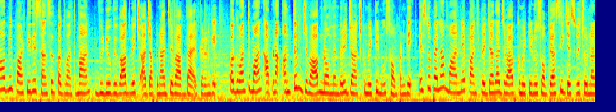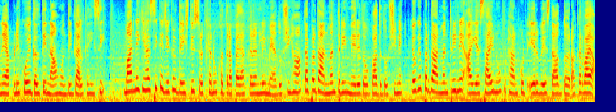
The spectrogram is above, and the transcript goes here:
ਆਦਮੀ ਪਾਰਟੀ ਦੇ ਸੰਸਦ ਭਗਵੰਤ ਮਾਨ ਵੀਡੀਓ ਵਿਵਾਦ ਵਿੱਚ ਅੱਜ ਆਪਣਾ ਜਵਾਬ ਦਾਇਰ ਕਰਨਗੇ। ਭਗਵੰਤ ਮਾਨ ਆਪਣਾ ਅੰਤਿਮ ਜਵਾਬ 9 ਮੈਂਬਰੀ ਜਾਂਚ ਕਮੇਟੀ ਨੂੰ ਸੌਂਪਣਗੇ। ਇਸ ਤੋਂ ਪਹਿਲਾਂ ਮਾਨ ਨੇ 5 ਪੇਜਾਂ ਦਾ ਜਵਾਬ ਕਮੇਟੀ ਨੂੰ ਸੌਂਪਿਆ ਸੀ, ਜਿਸ ਵਿੱਚ ਉਹਨਾਂ ਨੇ ਆਪਣੀ ਕੋਈ ਗਲਤੀ ਨਾ ਹੋਣ ਦੀ ਗੱਲ ਕਹੀ ਸੀ। ਮਾਨ ਨੇ ਕਿਹਾ ਸੀ ਕਿ ਜੇਕਰ ਦੇਸ਼ ਦੀ ਸੁਰੱਖਿਆ ਨੂੰ ਖਤਰਾ ਪੈਦਾ ਕਰਨ ਲਈ ਮੈਂ ਦੋਸ਼ੀ ਹਾਂ, ਤਾਂ ਪ੍ਰਧਾਨ ਮੰਤਰੀ ਮੇਰੇ ਤੋਂ ਵੱਧ ਦੋਸ਼ੀ ਨੇ, ਕਿਉਂਕਿ ਪ੍ਰਧਾਨ ਮੰਤਰੀ ਨੇ ਆਈਐਸਆਈ ਨੂੰ ਪਠਾਨਕੋਟ 에ਅਰਬੇਸ ਦਾ ਦੌਰਾ ਕਰਵਾਇਆ।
